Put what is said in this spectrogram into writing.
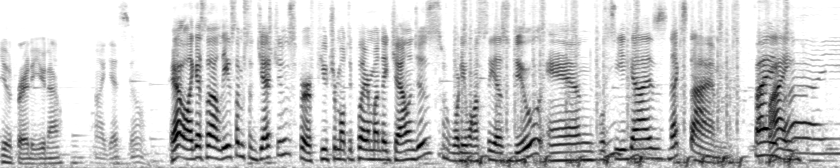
he's afraid of you now. I guess so. Yeah, well, I guess I'll leave some suggestions for future multiplayer Monday challenges. What do you want to see us do? And we'll see you guys next time. Bye. Bye. Bye.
